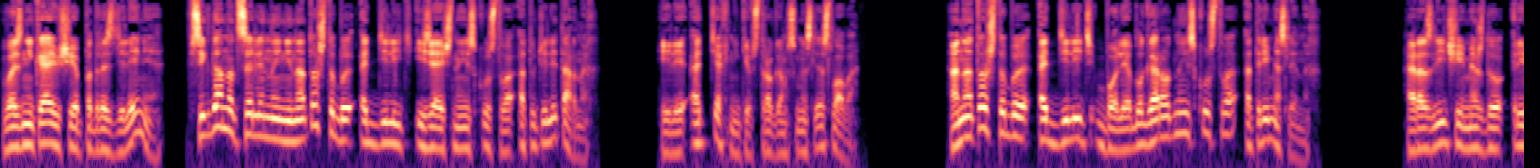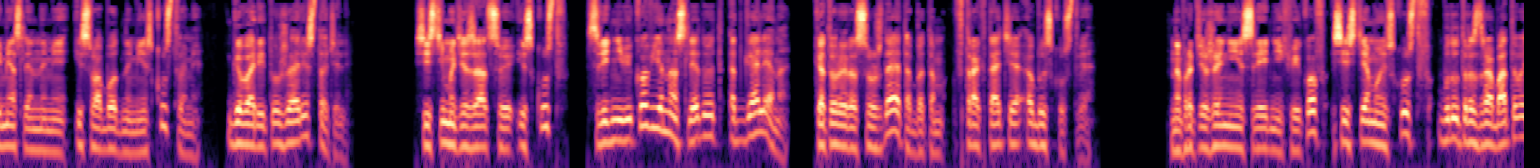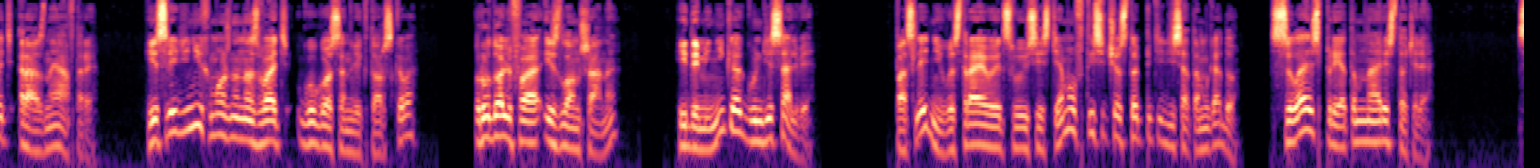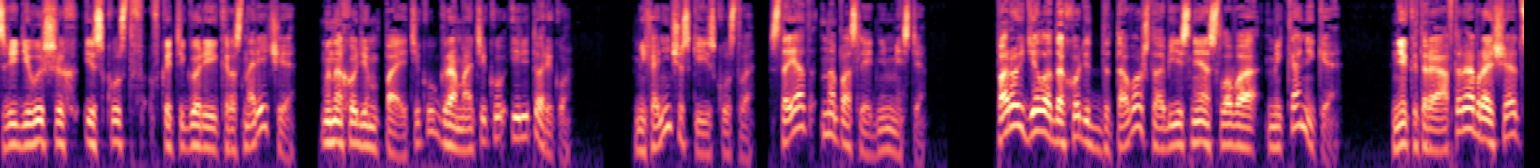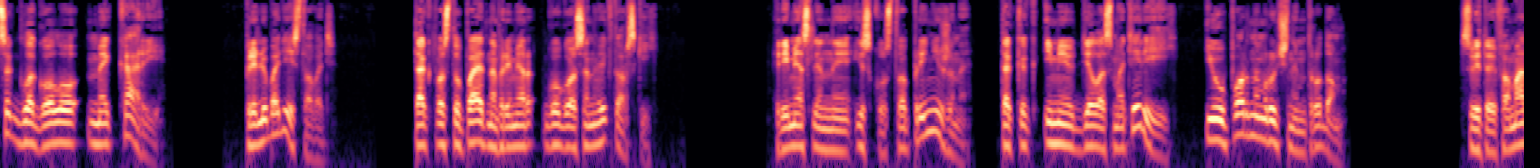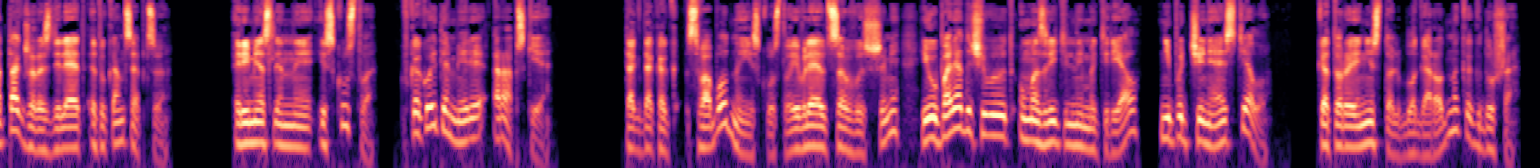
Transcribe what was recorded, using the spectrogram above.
возникающие подразделения всегда нацелены не на то, чтобы отделить изящное искусство от утилитарных, или от техники в строгом смысле слова, а на то, чтобы отделить более благородные искусства от ремесленных. О различии между ремесленными и свободными искусствами говорит уже Аристотель. Систематизацию искусств Средневековье наследует от Галена, который рассуждает об этом в трактате об искусстве. На протяжении средних веков систему искусств будут разрабатывать разные авторы. И среди них можно назвать Гуго Сан-Викторского, Рудольфа из Лоншана и Доминика Гундисальви. Последний выстраивает свою систему в 1150 году, ссылаясь при этом на Аристотеля. Среди высших искусств в категории красноречия мы находим поэтику, грамматику и риторику. Механические искусства стоят на последнем месте. Порой дело доходит до того, что, объясняя слово «механике», Некоторые авторы обращаются к глаголу «мекари» — «прелюбодействовать». Так поступает, например, Гугосен Викторский. Ремесленные искусства принижены, так как имеют дело с материей и упорным ручным трудом. Святой Фома также разделяет эту концепцию. Ремесленные искусства в какой-то мере рабские, тогда как свободные искусства являются высшими и упорядочивают умозрительный материал, не подчиняясь телу, которое не столь благородно, как душа.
